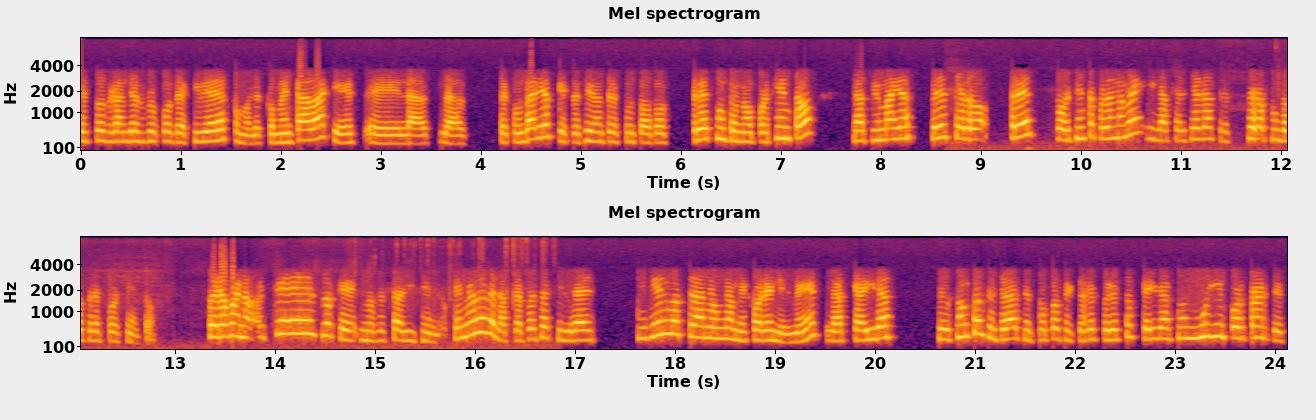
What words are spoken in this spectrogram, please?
estos grandes grupos de actividades, como les comentaba, que es eh, las, las secundarias que crecieron 3.2, 3.1%, las primarias 3.03%, perdóname, y las terciarias 0.3%. Pero bueno, ¿qué es lo que nos está diciendo? Que nueve de las 14 actividades si bien mostraron una mejora en el mes, las caídas son concentradas en pocos sectores, pero estas caídas son muy importantes.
